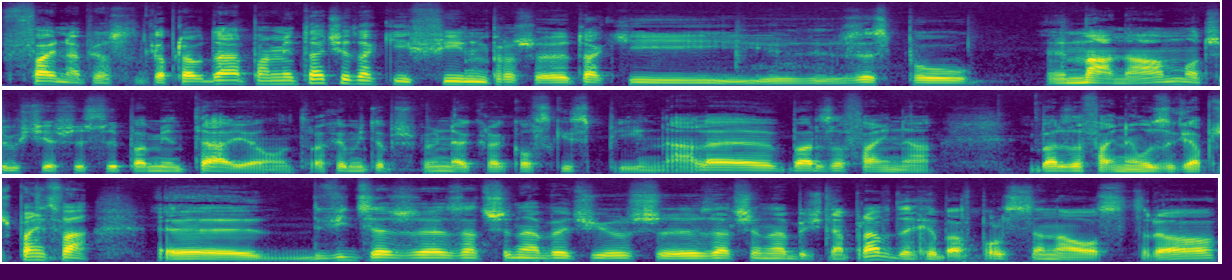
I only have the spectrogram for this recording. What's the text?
Fajna piosenka, prawda? Pamiętacie taki film, proszę, taki y, zespół Manam. Oczywiście wszyscy pamiętają. Trochę mi to przypomina krakowski splin, ale bardzo fajna, bardzo fajna muzyka. Proszę Państwa, widzę, że zaczyna być już, zaczyna być naprawdę chyba w Polsce na ostro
